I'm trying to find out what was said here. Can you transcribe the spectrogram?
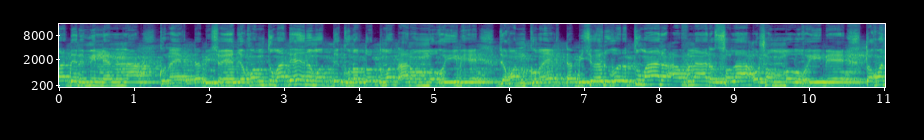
তোমাদের মিলেন না। কোন একটা বিষয়ে যখন তোমাদের মধ্যে কোন তৎমত আরম্ভ হইবে, যখন কোন একটা বিষয়ের উপর তোমার আপনার চলা অসম্ভব হইবে, তখন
